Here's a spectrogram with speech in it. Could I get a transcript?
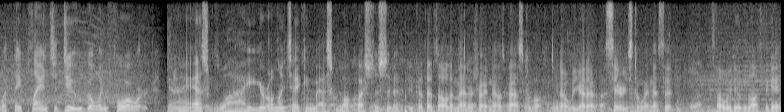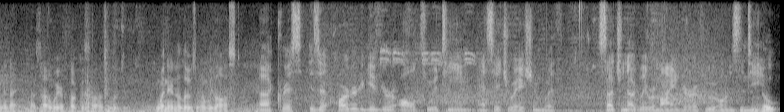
what they plan to do going forward. Can I ask why you're only taking basketball questions today? Because that's all that matters right now is basketball. You know, we got a, a series to win. That's it. That's all we did. We lost the game tonight. That's all we were focused on, was winning or losing, and we lost. Uh, Chris, is it harder to give your all to a team in a situation with such an ugly reminder of who owns the team? Nope.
